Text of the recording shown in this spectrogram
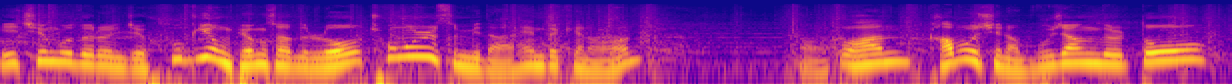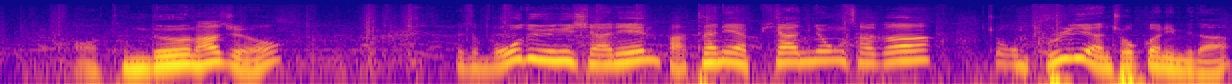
이 친구들은 이제 후기용 병사들로 총을 씁니다. 핸드캐논. 어, 또한 갑옷이나 무장들도 어, 든든하죠. 그래서 모두 유닛이 아닌 바타니아 피한 용사가 조금 불리한 조건입니다.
